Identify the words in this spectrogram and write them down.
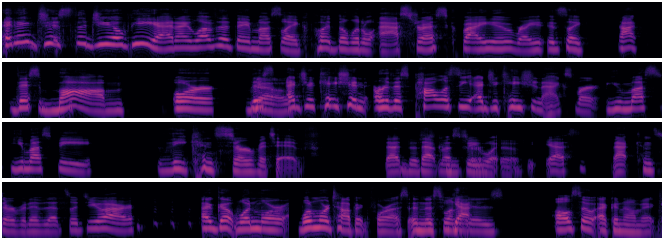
It ain't just the GOP. And I love that they must like put the little asterisk by you, right? It's like not this mom or this No. education or this policy education expert. You must you must be the conservative. That This that must be what yes, that conservative. That's what you are. I've got one more one more topic for us, and this one Yeah. is also economic.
